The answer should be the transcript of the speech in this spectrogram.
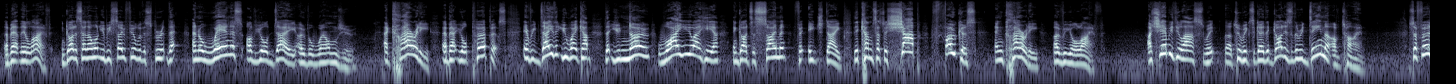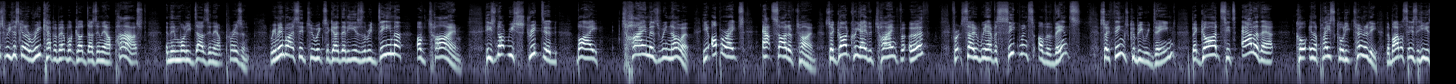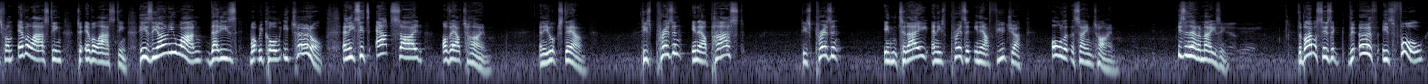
about their life. And God is saying, I want you to be so filled with the Spirit that an awareness of your day overwhelms you, a clarity about your purpose. Every day that you wake up, that you know why you are here and God's assignment for each day. There comes such a sharp focus and clarity over your life. I shared with you last week, uh, two weeks ago, that God is the redeemer of time. So, first, we're just going to recap about what God does in our past and then what He does in our present. Remember, I said two weeks ago that He is the redeemer of time. He's not restricted by time as we know it, He operates outside of time. So, God created time for earth, for, so we have a sequence of events, so things could be redeemed. But God sits out of that in a place called eternity. The Bible says He is from everlasting to everlasting. He is the only one that is what we call eternal. And He sits outside of our time. And He looks down. He's present in our past, He's present in today, and He's present in our future, all at the same time. Isn't that amazing? The Bible says that the earth is full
